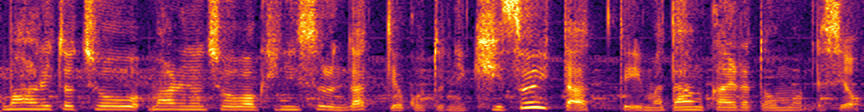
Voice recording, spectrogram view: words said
周りと調周りの調和を気にするんだっていうことに気づいたって今段階だと思うんですよ。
